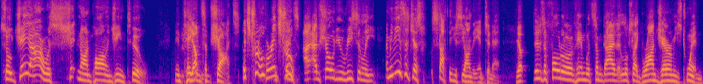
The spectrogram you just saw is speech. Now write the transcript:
So JR was shitting on Paul and Gene too, and taking some shots. It's true. For It's true. instance, I, I've showed you recently. I mean, these are just stuff that you see on the internet. Yep. There's a photo of him with some guy that looks like Ron Jeremy's twin.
